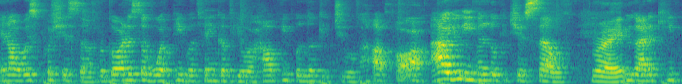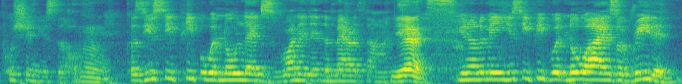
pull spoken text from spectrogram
and always push yourself, regardless of what people think of you or how people look at you, how, or how you even look at yourself. right. You gotta keep pushing yourself, Mm. cause you see people with no legs running in the marathons. Yes. You know what I mean? You see people with no eyes are reading.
